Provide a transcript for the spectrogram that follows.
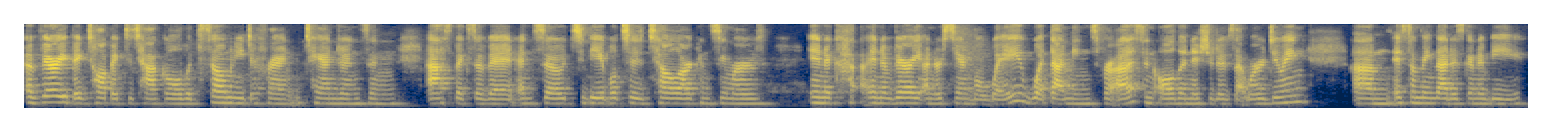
a very big topic to tackle with so many different tangents and aspects of it. And so to be able to tell our consumers in a in a very understandable way what that means for us and all the initiatives that we're doing um, is something that is going to be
